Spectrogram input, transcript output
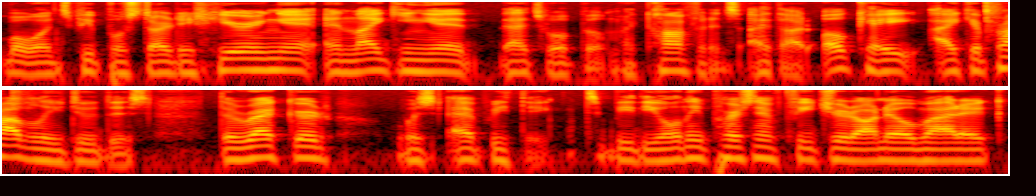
But once people started hearing it and liking it, that's what built my confidence. I thought, okay, I could probably do this. The record was everything. To be the only person featured on Illmatic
